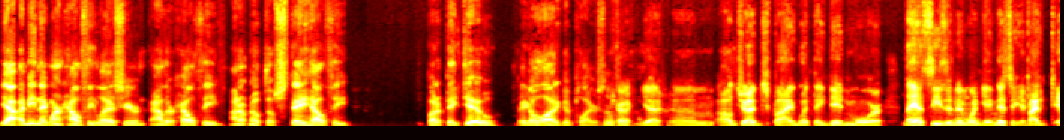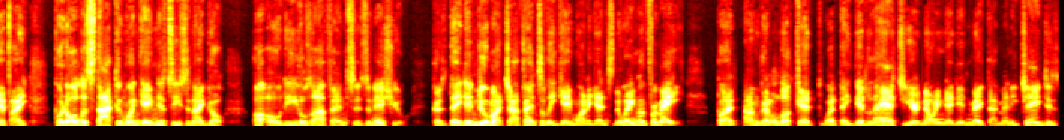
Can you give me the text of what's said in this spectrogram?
Yeah, I mean, they weren't healthy last year. Now they're healthy. I don't know if they'll stay healthy, but if they do, they got a lot of good players. Okay, yeah. Um, I'll judge by what they did more last season than one game this season. If I if I put all the stock in one game this season, I'd go, "Uh oh, the Eagles' offense is an issue." Because they didn't do much offensively game one against New England for me. But I'm going to look at what they did last year, knowing they didn't make that many changes,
